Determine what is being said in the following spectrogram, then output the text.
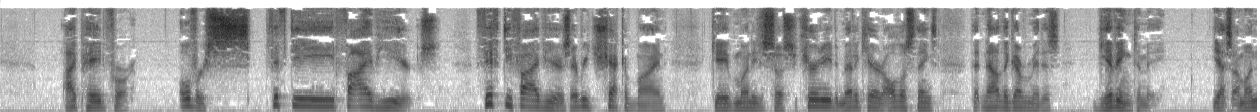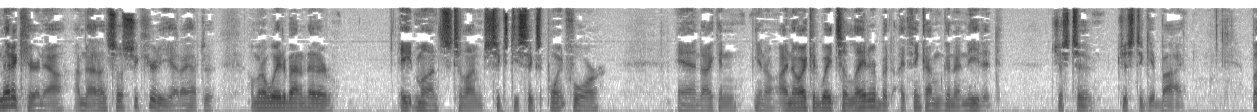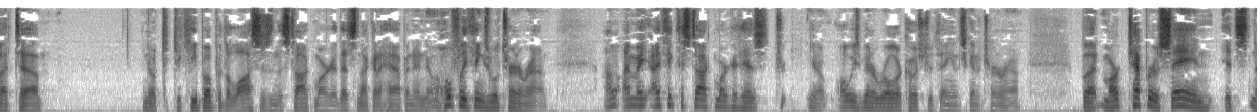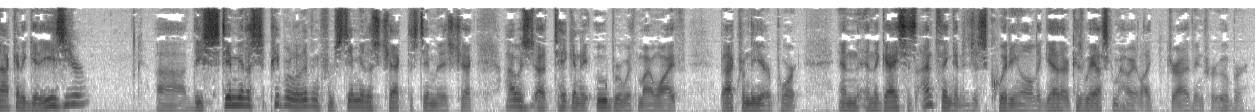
I paid for over 55 years. 55 years. Every check of mine gave money to Social Security, to Medicare, to all those things that now the government is giving to me. Yes, I'm on Medicare now. I'm not on Social Security yet. I have to. I'm going to wait about another eight months till I'm 66.4 and I can, you know, I know I could wait till later, but I think I'm going to need it just to just to get by. But uh, you know, to keep up with the losses in the stock market, that's not going to happen, and hopefully things will turn around. I, I, I think the stock market has, you know, always been a roller coaster thing, and it's going to turn around. But Mark Tepper is saying it's not going to get easier. Uh, these stimulus people are living from stimulus check to stimulus check. I was uh, taking an Uber with my wife back from the airport, and and the guy says, "I'm thinking of just quitting altogether," because we asked him how he liked driving for Uber.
